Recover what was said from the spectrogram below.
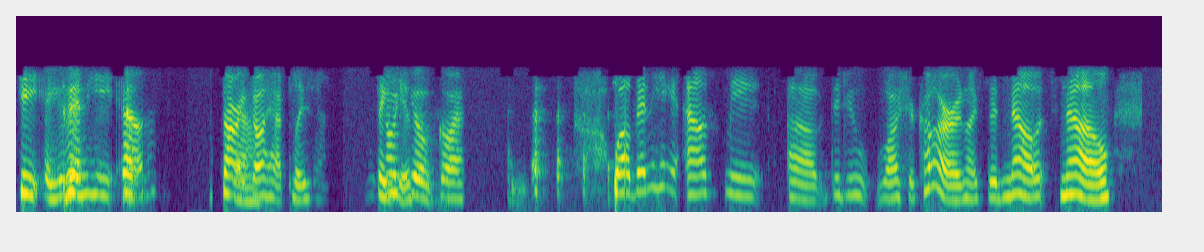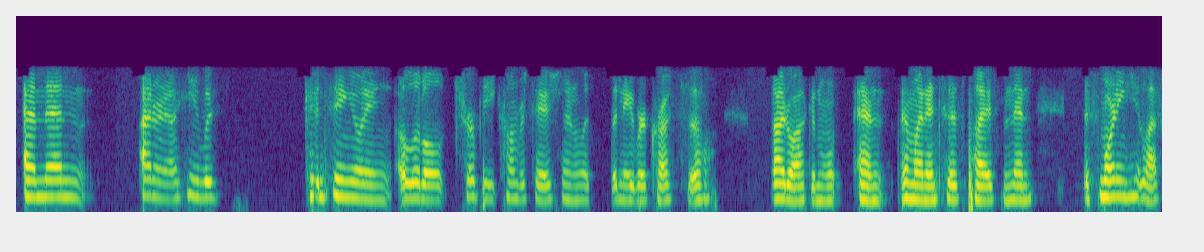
He then did- he asked Sorry, Yeah. go ahead, please. Thank no, you. you. Go ahead. Well, then he asked me, uh, "Did you wash your car?" And I said, "No, it's no." And then I don't know. He was continuing a little chirpy conversation with the neighbor across the sidewalk, and and and went into his place. And then this morning he left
